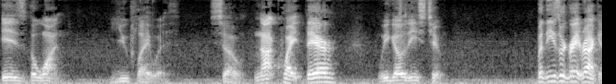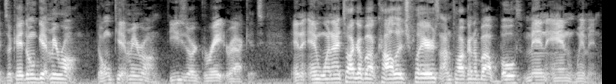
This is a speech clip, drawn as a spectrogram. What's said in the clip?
is the one you play with. So not quite there, we go these two. But these are great rackets, okay? Don't get me wrong. Don't get me wrong. These are great rackets. And, and when I talk about college players, I'm talking about both men and women.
